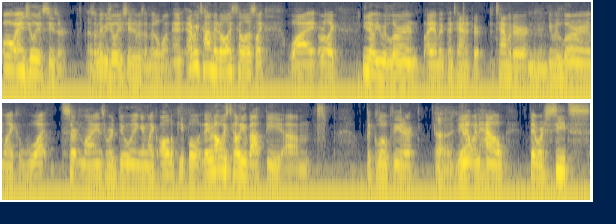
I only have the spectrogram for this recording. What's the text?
Oh, and Julius Caesar. So maybe Julius Caesar was the middle one. And every time they'd always tell us like why or like you know you would learn iambic pentameter, pentameter. Mhm. You would learn like what certain lines were doing and like all the people. They would always tell you about the um, the Globe Theater, Uh, you know, and how there were seats.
